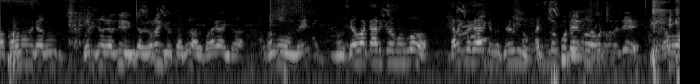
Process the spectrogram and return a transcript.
ఆ పరమానంద గారు పోలీసు గారిని ఇంకా వివరంగా చెబుతారు. అది బాగా ఇంకా అనుభవం ఉంది. మన సేవా కార్యక్రమంలో కలెక్టర్ గారికి పేరు అతి తక్కువ టైంలో రావడం అనేది చాలా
